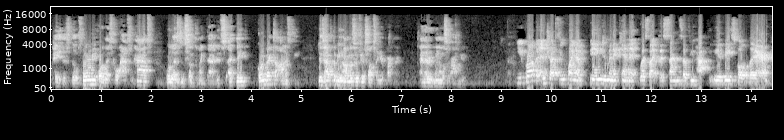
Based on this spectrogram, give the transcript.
pay this bill for me, or let's go half and half, or let's do something like that. It's I think going back to honesty. Just have to be honest with yourself and your partner and everyone else around you. You brought up an interesting point of being Dominican. It was like the sense of you have to be a baseball player.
